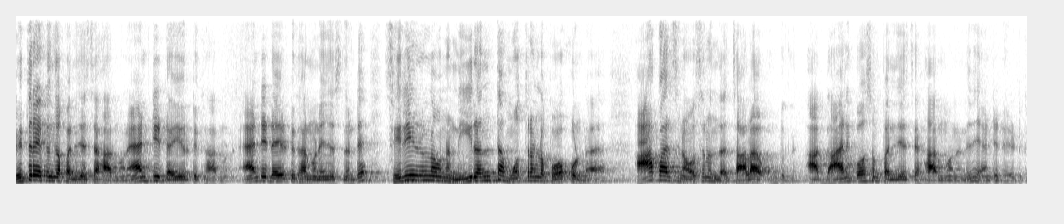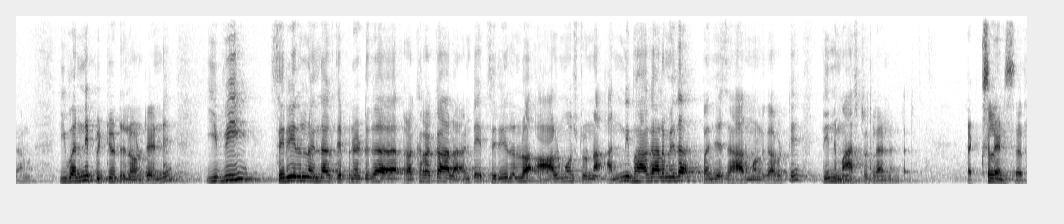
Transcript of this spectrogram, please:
వ్యతిరేకంగా పనిచేసే hormone anti diuretic hormone. Anti diuretic hormone ఏం చేస్తుందంటే శరీరంలో ఉన్న నీరంతా మూత్రంలో పోకుండా ఆపాల్సిన అవసరం చాలా ఉంటుంది. ఆ దానికోసం పనిచేసే హార్మోన్ అనేది యాంటీ డయూరిటిక్ హార్మోన్. ఇవన్నీ పిట్యూటరీలో ఉంటాయండి. ఇవి శరీరంలో ఇందాక చెప్పినట్టుగా రకరకాల అంటే శరీరంలో ఆల్మోస్ట్ ఉన్న అన్ని భాగాల మీద పనిచేసే హార్మోన్లు కాబట్టి దీన్ని మాస్టర్ గ్లాండ్ అంటారు. Excellent sir.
